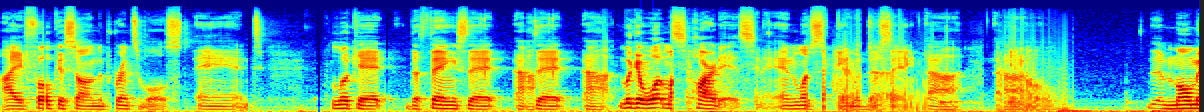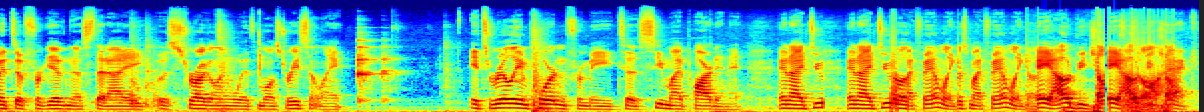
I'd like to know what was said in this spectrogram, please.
I focus on the principles and look at the things that uh, that uh, look at what my part is and look with the uh, uh, the moment of forgiveness that I was struggling with most recently. It's really important for me to see my part in it, and I do and I do know my family because my family goes, hey, I would be hey, I would be heck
